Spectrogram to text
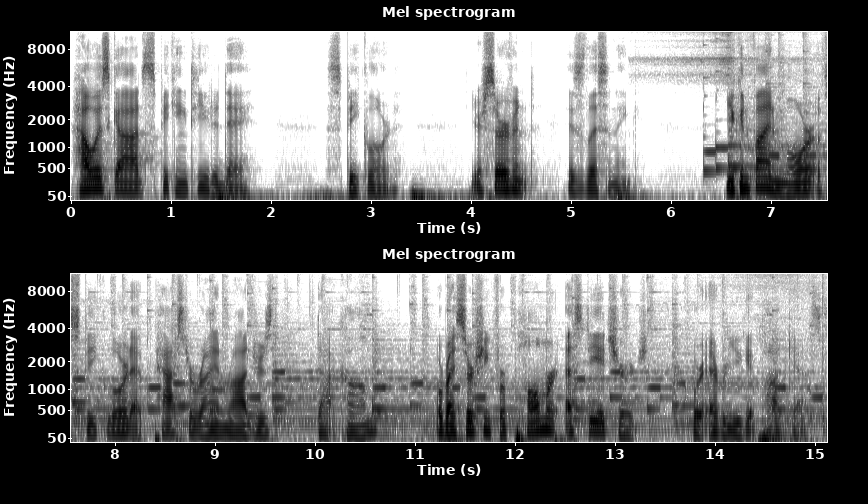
How is God speaking to you today? Speak, Lord. Your servant is listening. You can find more of Speak Lord at PastorRyanRogers.com or by searching for Palmer SDA Church wherever you get podcasts.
